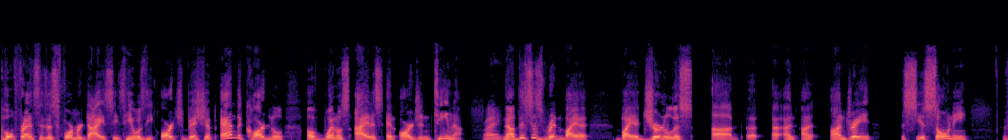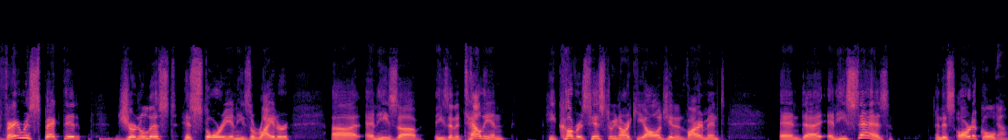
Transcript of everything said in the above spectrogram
Pope Francis's former diocese. He was the archbishop and the cardinal of Buenos Aires in Argentina. Right. now, this is written by a by a journalist, uh, uh, uh, uh, Andre Ciasoni, very respected journalist, historian. He's a writer, uh, and he's uh, he's an Italian. He covers history and archaeology and environment, and uh, and he says in this article yeah.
